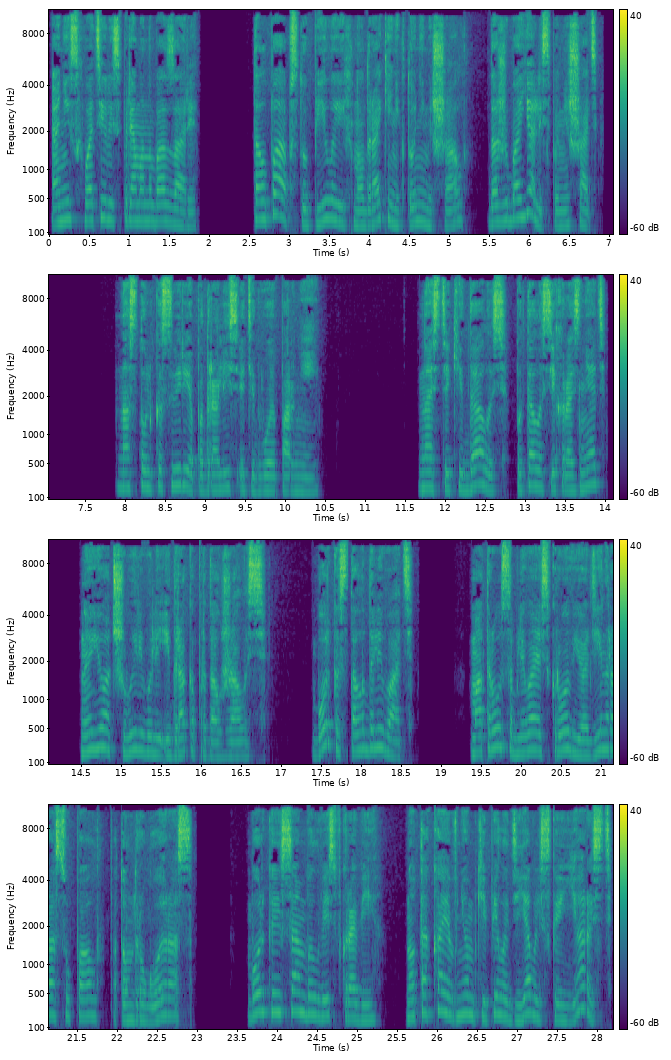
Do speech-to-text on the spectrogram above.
Они схватились прямо на базаре. Толпа обступила их, но драки никто не мешал. Даже боялись помешать. Настолько свирепо дрались эти двое парней. Настя кидалась, пыталась их разнять, но ее отшвыривали, и драка продолжалась. Борька стала доливать. Матрос, обливаясь кровью, один раз упал, потом другой раз. Борька и сам был весь в крови, но такая в нем кипела дьявольская ярость,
